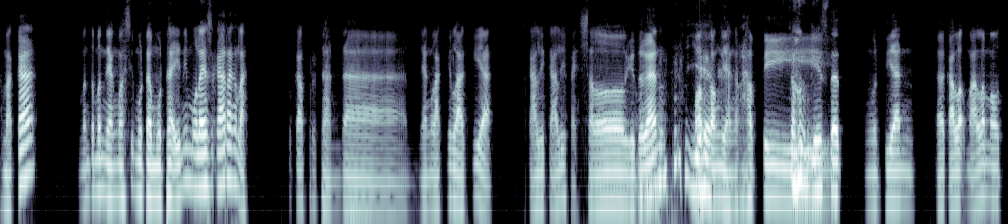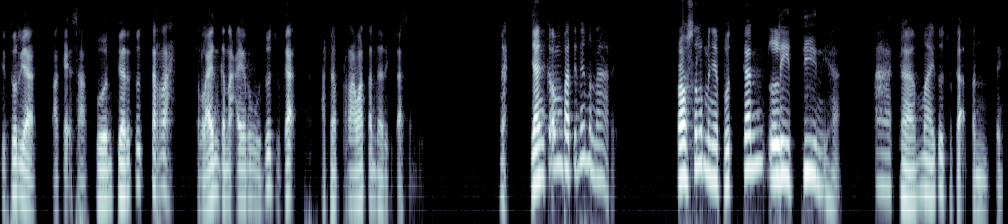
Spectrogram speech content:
Nah, maka teman-teman yang masih muda-muda ini mulai sekarang lah suka berdandan. Yang laki-laki ya sekali-kali facial gitu kan, Iya. potong yang rapi. Ustaz. kemudian eh, kalau malam mau tidur ya pakai sabun biar itu cerah selain kena air wudhu juga ada perawatan dari kita sendiri nah yang keempat ini menarik Rasul menyebutkan lidiniha agama itu juga penting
